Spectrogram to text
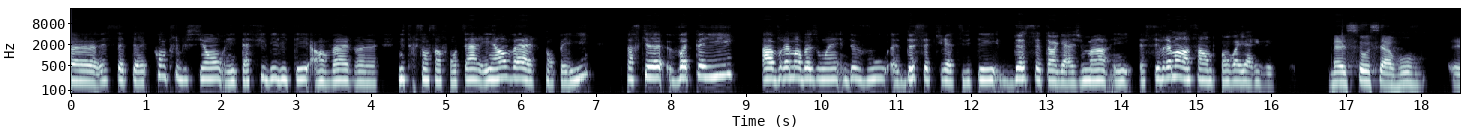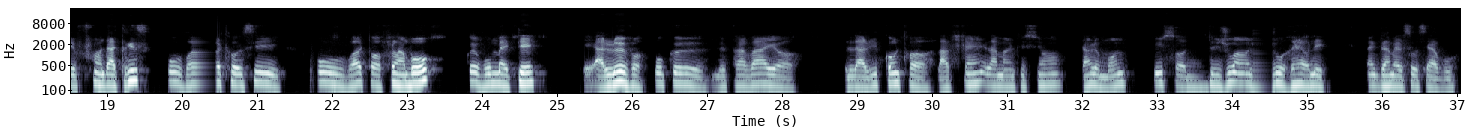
cette contribution et ta fidélité envers Nutrition sans frontières et envers ton pays, parce que votre pays a vraiment besoin de vous, de cette créativité, de cet engagement, et c'est vraiment ensemble qu'on va y arriver. Merci aussi à vous, fondatrice, pour votre aussi, pour votre flambeau que vous mettez à l'œuvre pour que le travail euh, de la lutte contre la faim et la malnutrition dans le monde puisse euh, de jour en jour rayonner. Un grand merci aussi à vous.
